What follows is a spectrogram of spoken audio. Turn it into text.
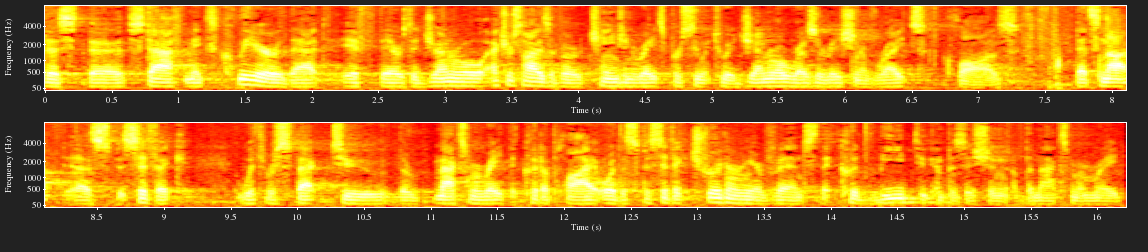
the staff makes clear that if there's a general exercise of a change in rates pursuant to a general reservation of rights clause that's not uh, specific with respect to the maximum rate that could apply or the specific triggering events that could lead to imposition of the maximum rate,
